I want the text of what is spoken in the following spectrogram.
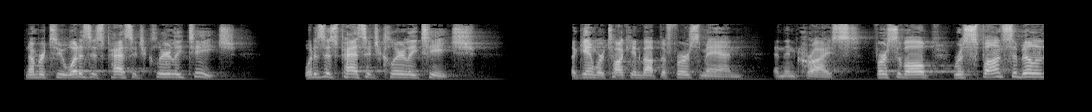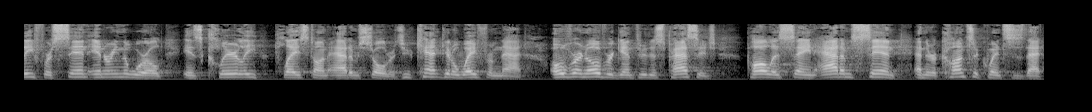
number two, what does this passage clearly teach? What does this passage clearly teach? Again, we're talking about the first man and then Christ. First of all, responsibility for sin entering the world is clearly placed on Adam's shoulders. You can't get away from that. Over and over again through this passage, Paul is saying Adam's sin and there are consequences that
